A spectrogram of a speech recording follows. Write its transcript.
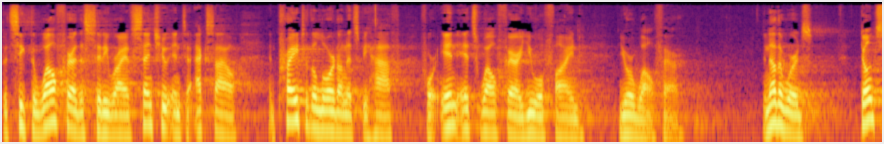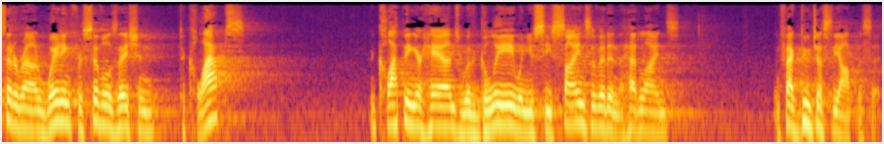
But seek the welfare of the city where I have sent you into exile, and pray to the Lord on its behalf, for in its welfare you will find your welfare. In other words, don't sit around waiting for civilization to collapse, and clapping your hands with glee when you see signs of it in the headlines. In fact, do just the opposite.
